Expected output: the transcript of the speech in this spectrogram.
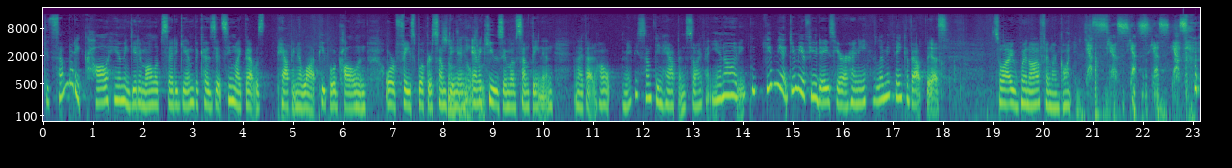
did somebody call him and get him all upset again? Because it seemed like that was happening a lot. People would call and or Facebook or something, Something and, and accuse him of something and and I thought, oh, maybe something happened. So I thought, you know, give me a give me a few days here, honey. Let me think about this. So I went off and I'm going, yes, yes, yes, yes, yes.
